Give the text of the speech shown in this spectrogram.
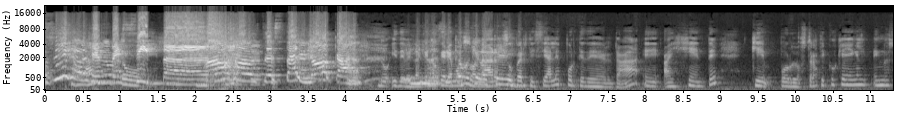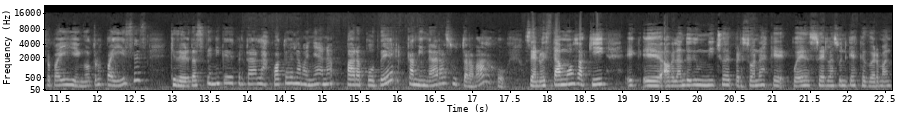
así. ¡Ah, usted está loca! No, y de verdad que no queremos sonar superficiales porque de verdad eh, hay gente que por los tráficos que hay en, en, nuestro país y en otros países, que de verdad se tiene que despertar a las 4 de la mañana para poder caminar a su trabajo. O sea, no estamos aquí eh, eh, hablando de un nicho de personas que pueden ser las únicas que duerman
